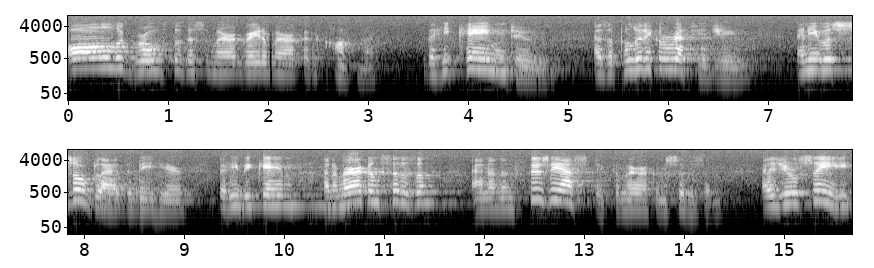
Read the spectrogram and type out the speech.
all the growth of this Amer great American continent that he came to as a political refugee. And he was so glad to be here that he became an American citizen and an enthusiastic American citizen. As you'll see,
